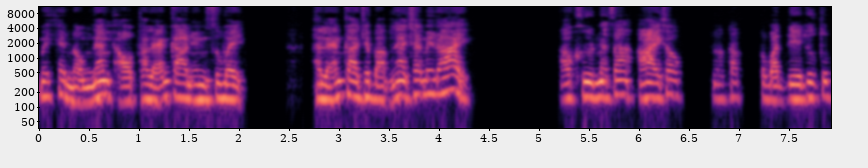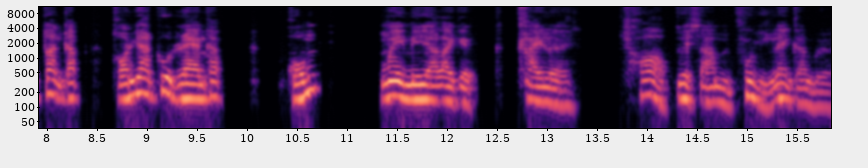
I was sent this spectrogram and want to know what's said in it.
ไม่ใช่หน่อมแนมเอาแถลงการณ์เองซวยแถลงการฉบับนี้ใช้ไม่ได้ เอาคืนมาซะอายเขานะครับ สวัสดีทุกทุกท่านครับ ขออนุญาตพูดแรงครับ ผมไม่มีอะไรเกี่ยวกับใครเลย ชอบด้วยซ้ำผู้หญิงเล่นการเมือง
